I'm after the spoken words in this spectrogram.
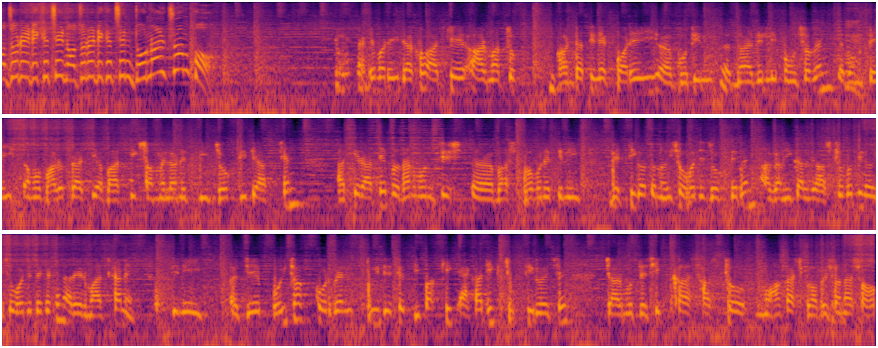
নজরে রেখেছে, নজরে রেখেছেন ডোনাল্ড ট্রাম্পও। একেবারেই দেখো আজকে আর মাত্র ঘণ্টা তিনেক পরেই পুতিন নয়াদিল্লি পৌঁছবেন এবং তেইশতম ভারত রাশিয়া বার্ষিক সম্মেলনে তিনি যোগ দিতে আসছেন। আজকে রাতে প্রধানমন্ত্রীর বাসভবনে তিনি ব্যক্তিগত নৈশভোজে যোগ দেবেন। আগামীকাল রাষ্ট্রপতি নৈশভোজে দেখেছেন আর এর মাঝখানে তিনি যে বৈঠক করবেন দুই দেশের দ্বিপাক্ষিক একাধিক চুক্তি রয়েছে যার মধ্যে শিক্ষা স্বাস্থ্য মহাকাশ গবেষণা সহ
